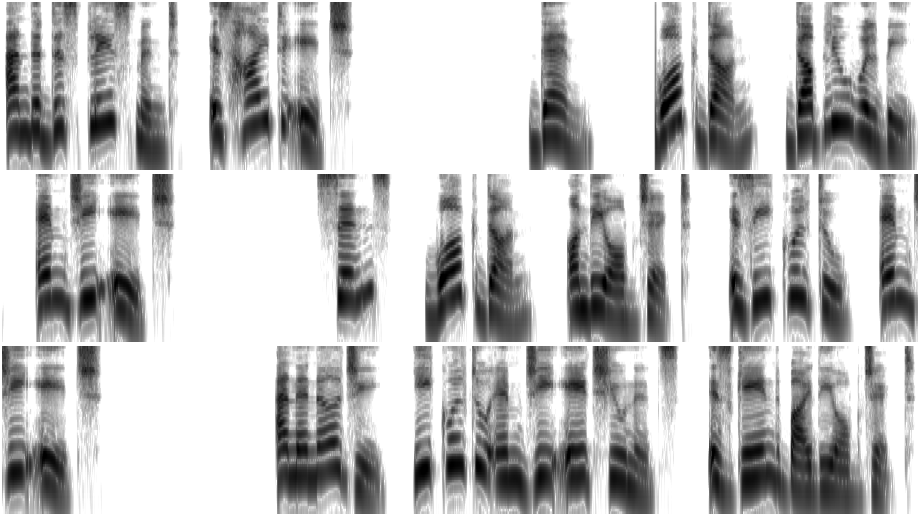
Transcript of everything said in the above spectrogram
and the displacement is height h. Then, work done, W will be mgh. Since work done on the object is equal to mgh, an energy equal to mgh units is gained by the object.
